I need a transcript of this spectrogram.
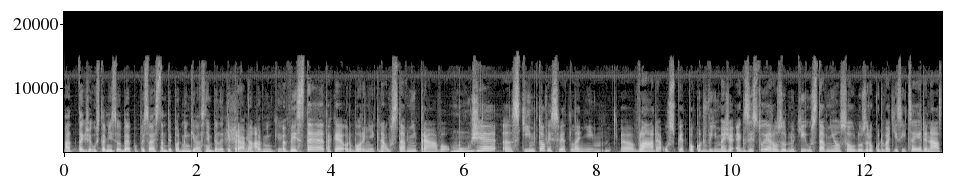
A takže ústavní soud bude popisovat, jestli tam ty podmínky vlastně byly, ty právní no podmínky. Vy jste také odborník na ústavní právo. Může eh, s tímto vysvětlením eh, vláda uspět, pokud víme, že existuje rozhodnutí ústavního soudu z roku 2011,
